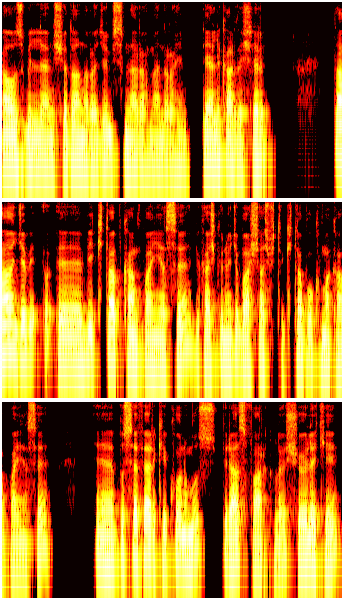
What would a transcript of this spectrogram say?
Euzubillahimineşşeytanirracim. Bismillahirrahmanirrahim. Değerli kardeşlerim, daha önce bir, e, bir kitap kampanyası, birkaç gün önce başlatmıştık. Kitap okuma kampanyası. E, bu seferki konumuz biraz farklı. Şöyle ki,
